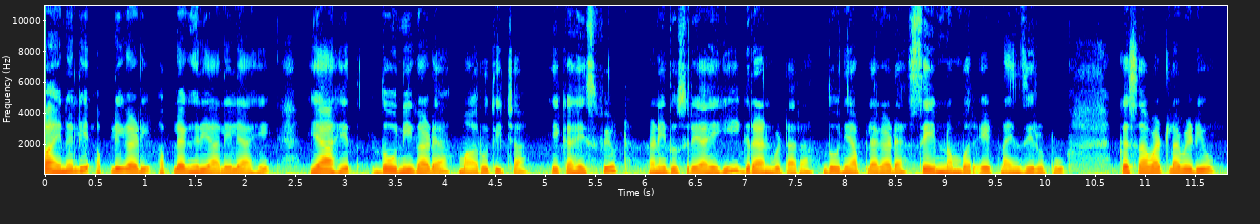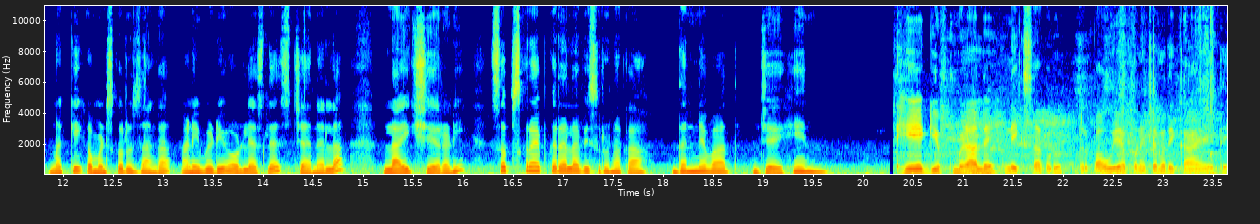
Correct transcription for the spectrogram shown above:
फायनली आपली गाडी आपल्या घरी आलेली आहे. ह्या आहेत दोन्ही गाड्या मारुतीच्या. एक आहे स्विफ्ट आणि दुसरी आहे ही ग्रँड विटारा दोन्ही आपल्या गाड्या same number eight nine zero two कसा वाटला व्हिडिओ नक्की कमेंट्स करून सांगा. आणि व्हिडिओ आवडले असल्यास चॅनलला लाईक शेअर आणि सबस्क्राईब करायला विसरू नका. धन्यवाद. जय हिंद. हे गिफ्ट मिळालं आहे नेक्साकडून तर पाहूया आपण याच्यामध्ये काय आहे ते.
